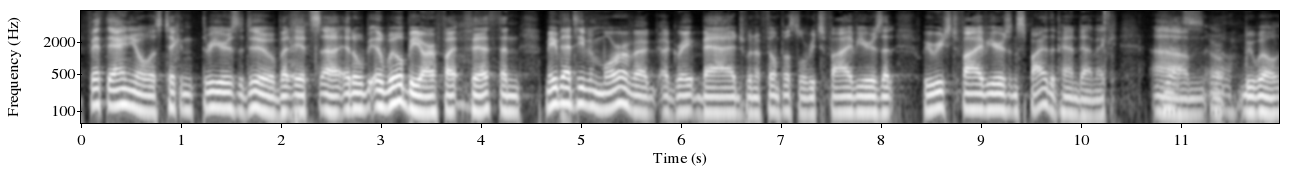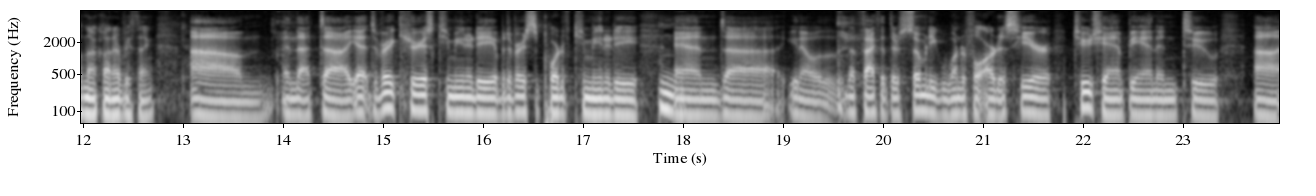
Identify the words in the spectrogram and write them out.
fifth annual is taking three years to do, but it's uh, it'll it will be our fifth, and maybe that's even more of a, a great badge when a film festival reaches five years. That we reached five years in spite of the pandemic. Um, yes, yeah. we will knock on everything um, and that uh, yeah, it's a very curious community, but a very supportive community, mm. and uh, you know the fact that there's so many wonderful artists here to champion and to uh,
